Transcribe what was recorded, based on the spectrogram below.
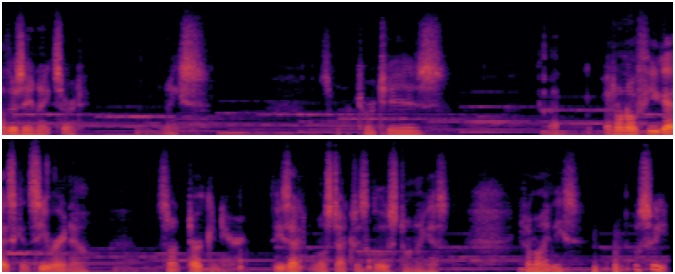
Another Zanite sword. Nice. Some more torches. I, I don't know if you guys can see right now. It's not dark in here. These act must act as glowstone, I guess. Can I mine these? Oh, sweet.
